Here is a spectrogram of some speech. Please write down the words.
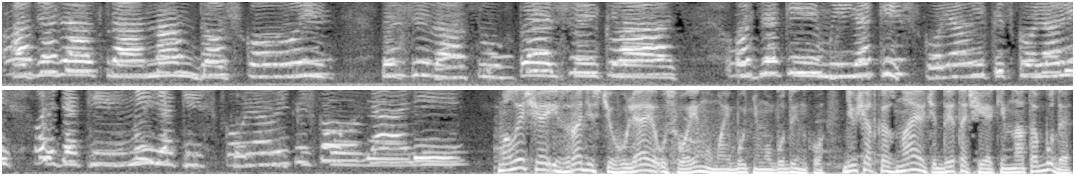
адже завтра нам до школи перший раз у перший клас. Ось які ми, які школярики, школярі, ось які ми, які школярики, школярі. Малеча із радістю гуляє у своєму майбутньому будинку. Дівчатка знають, де та чия кімната буде,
